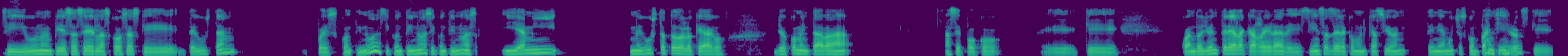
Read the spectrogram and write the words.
Si uno empieza a hacer las cosas que te gustan, pues continúas y continúas y continúas. Y a mí me gusta todo lo que hago. Yo comentaba hace poco eh, que cuando yo entré a la carrera de ciencias de la comunicación, tenía muchos compañeros que,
